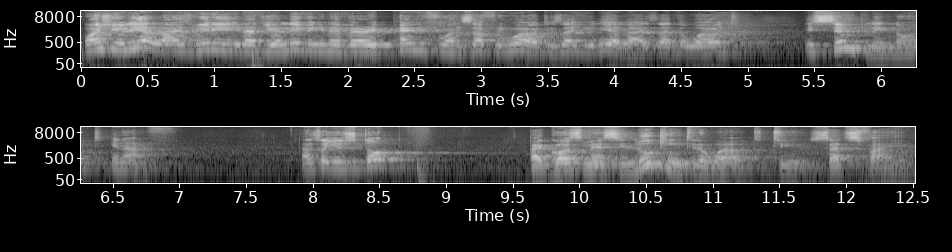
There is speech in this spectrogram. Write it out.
once you realize really that you're living in a very painful and suffering world, is that you realize that the world is simply not enough. And so you stop, by God's mercy, looking to the world to satisfy you.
